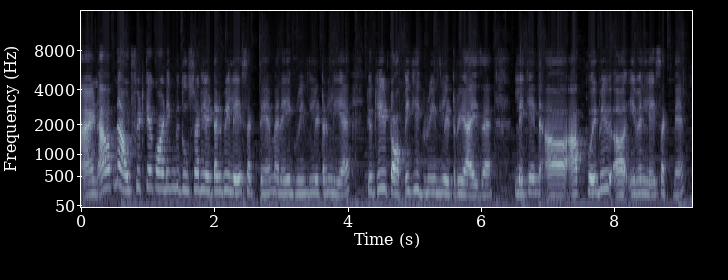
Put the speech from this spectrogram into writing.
एंड आप अपने आउटफिट के अकॉर्डिंग भी दूसरा ग्लिटर भी ले सकते हैं। मैंने ये ग्रीन ग्लिटर लिया है क्योंकि टॉपिक ही ग्रीन ग्लिटरी आइज़ है। लेकिन आप कोई भी इवन ले सकते हैं।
